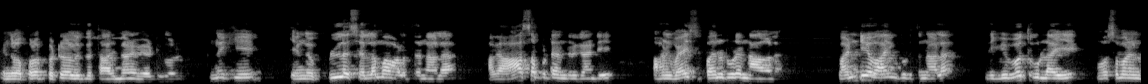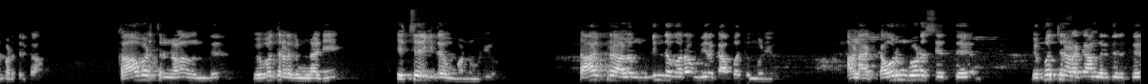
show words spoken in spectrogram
எங்களை போல பெற்றோர்களுக்கு தாழ்மையான வேண்டுகோள். இன்னைக்கு எங்க பிள்ளை செல்லமா வளர்த்ததுனால அவன் ஆசைப்பட்டான்றிருக்காண்டி அவனுக்கு வயசு பதினெட்டு கூட நான் ஆகலை. வண்டியை வாங்கி கொடுத்தனால இன்னைக்கு விபத்துக்குள்ளாகி மோசமான படுத்திருக்கான். காவல்துறையினால வந்து விபத்து நடக்க முன்னாடி எச்சரிக்கை தான் பண்ண முடியும். டாக்டரால முடிந்த வரை உயிரை காப்பாற்ற முடியும். ஆனா கவர்மெண்டோட சேர்த்து விபத்து நடக்காம இருக்கிறதுக்கு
